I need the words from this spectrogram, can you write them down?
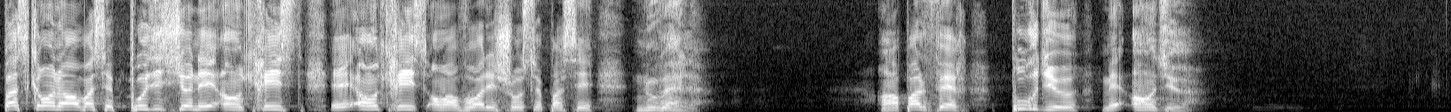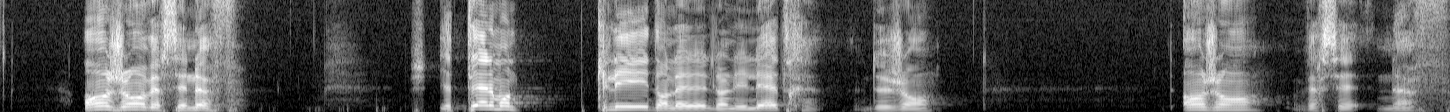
Parce qu'on va se positionner en Christ et en Christ, on va voir les choses se passer nouvelles. On ne va pas le faire pour Dieu, mais en Dieu. En Jean, verset 9. Il y a tellement de clés dans les, dans les lettres de Jean. En Jean, verset 9,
